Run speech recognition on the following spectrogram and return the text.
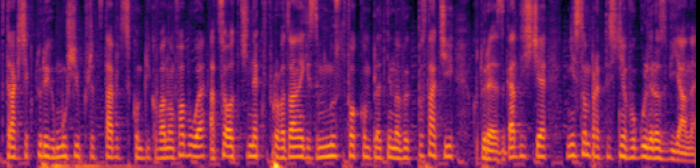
w trakcie których musi przedstawić skomplikowaną fabułę, a co odcinek wprowadzanych jest mnóstwo kompletnie nowych postaci, które zgadliście, nie są praktycznie w ogóle rozwijane.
